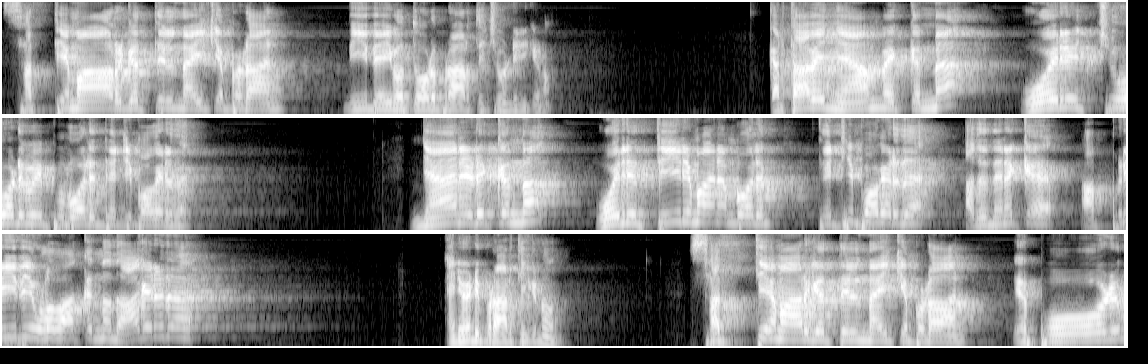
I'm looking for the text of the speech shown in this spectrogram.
സത്യമാർഗത്തിൽ നയിക്കപ്പെടാൻ നീ ദൈവത്തോട് പ്രാർത്ഥിച്ചുകൊണ്ടിരിക്കണം. കർത്താവെ ഞാൻ വെക്കുന്ന ഒരു ചുവടുവയ്പ് പോലും തെറ്റിപ്പോകരുത്. ഞാൻ എടുക്കുന്ന ഒരു തീരുമാനം പോലും തെറ്റിപ്പോകരുത്. അത് നിനക്ക് അപ്രീതി ഉളവാക്കുന്നതാകരുത്. അതിനുവേണ്ടി പ്രാർത്ഥിക്കണോ? സത്യമാർഗത്തിൽ നയിക്കപ്പെടാൻ എപ്പോഴും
